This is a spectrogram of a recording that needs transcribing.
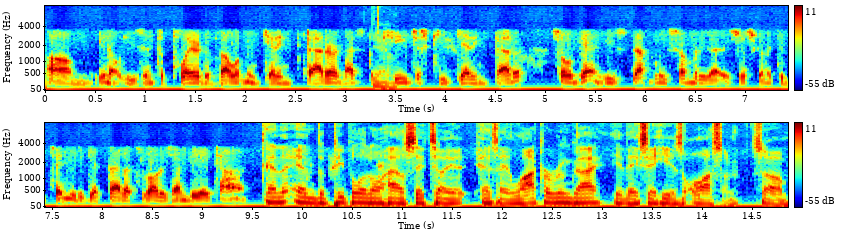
Um, you know, he's into player development, getting better. and That's the Yeah. key. Just keep getting better. So again, he's definitely somebody that is just going to continue to get better throughout his NBA time. And the, and the people at Ohio State tell you, as a locker room guy, they say he is awesome. So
